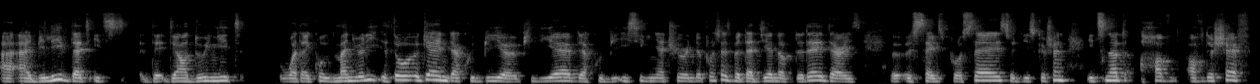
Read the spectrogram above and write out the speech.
I, believe that it's they, they, are doing it what I call manually. Though again, there could be a PDF, there could be e-signature in the process, but at the end of the day, there is a, a sales process, a discussion. It's not off, off the shelf.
